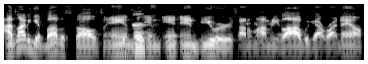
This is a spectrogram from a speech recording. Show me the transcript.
I'd like to get Bubba's thoughts and, okay. and, and, and viewers. I don't know how many live we got right now,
